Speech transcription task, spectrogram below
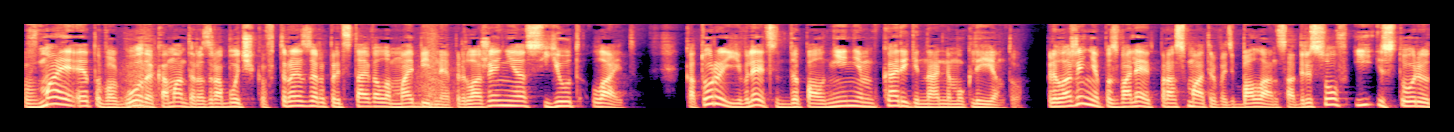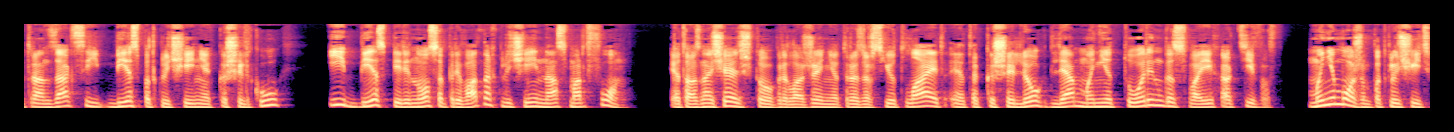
В мае этого года команда разработчиков Trezor представила мобильное приложение Suite Lite, которое является дополнением к оригинальному клиенту. Приложение позволяет просматривать баланс адресов и историю транзакций без подключения к кошельку и без переноса приватных ключей на смартфон. Это означает, что приложение Trezor Suite Lite – это кошелек для мониторинга своих активов. Мы не можем подключить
